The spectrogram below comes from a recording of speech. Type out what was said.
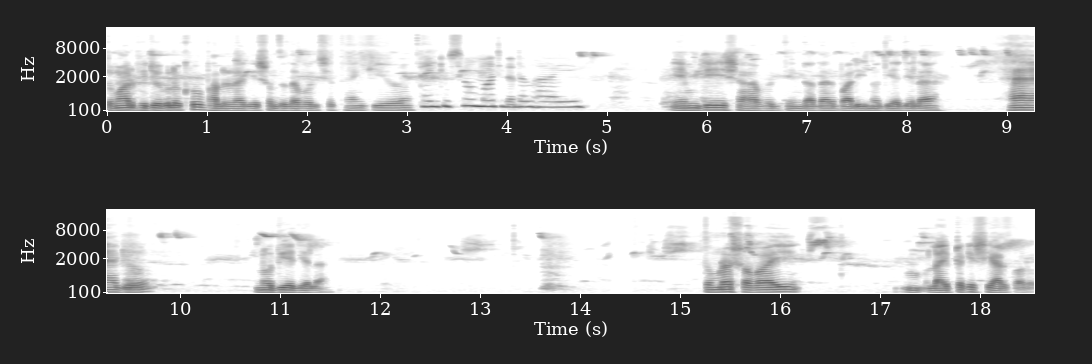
তোমার ভিডিওগুলো খুব ভালো লাগে সন্তদা বলছে thank you thank you so much দাদা ভাই। এমডি শাহাবুদ্দিন দাদার বাড়ি নদিয়া জেলা। হ্যাঁ গো নদিয়া জেলা। তোমরা সবাই লাইভটাকে শেয়ার করো।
